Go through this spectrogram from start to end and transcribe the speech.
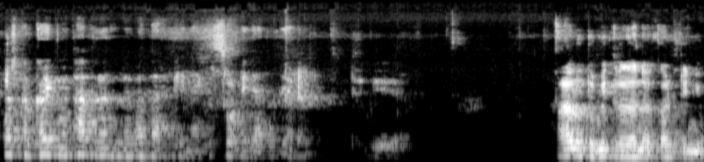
પોસ્કર ઘડીકમાં થતું નથી વધારે ઘી નાખી સોટી જતું ત્યાં સારું તો મિત્ર છે ને કન્ટિન્યુ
